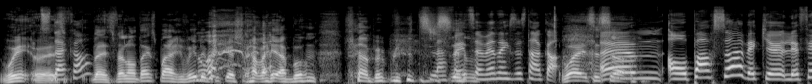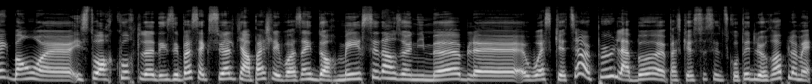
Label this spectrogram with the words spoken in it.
Oui. Euh, d'accord? Ben, ça fait longtemps que c'est pas arrivé. Depuis que je travaille à Boum, c'est un peu plus difficile. La fin de semaine existe encore. Ouais, c'est ça. Euh, on part ça avec euh, le fait que, bon, histoire courte, là, des ébats sexuels qui empêchent les voisins de dormir. C'est dans un immeuble où est-ce que, tu sais, un peu là-bas, parce que ça, c'est du côté de l'Europe, là, mais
